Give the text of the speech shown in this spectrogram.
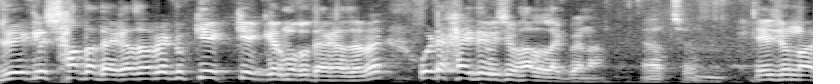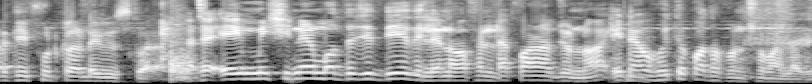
ডিরেক্টলি সাদা দেখা যাবে, একটু কেক কেকের মতো দেখা যাবে। ওইটা খাইতে বেশি ভালো লাগবে না। আচ্ছা। এই জন্য আর কি ফুড কালারটা ইউজ করা। আচ্ছা এই মেশিনের মধ্যে যে দিয়ে দিলেন অফেলটা করার জন্য এটা হইতে কতক্ষণ সময় লাগে?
